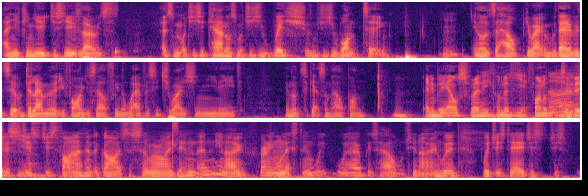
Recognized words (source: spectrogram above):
and you can u- just use Mm. those as much as you can, or as much as you wish, or as much as you want to Mm. in order to help you out with whatever sort of dilemma that you find yourself in or whatever situation you need in order to get some help on. Anybody else for any kind of Yeah. final no, tidbits? just, just just fine. I think the guys have summarised it, and, and you know, for anyone listening, we, we hope it's helped. You know, Mm. we're we're just here, just just a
